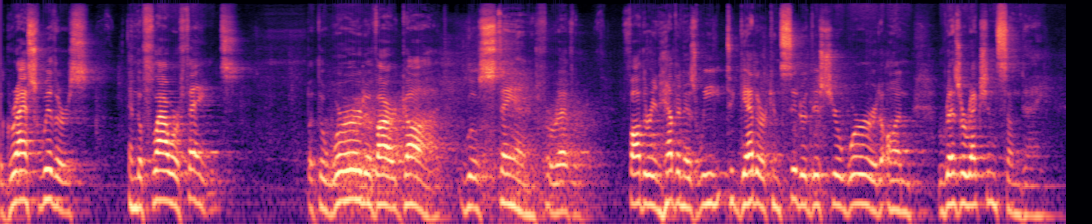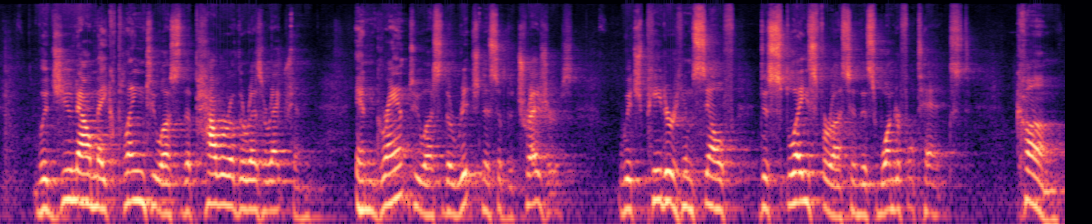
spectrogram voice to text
The grass withers and the flower fades, but the word of our God will stand forever. Father in heaven, as we together consider this your word on Resurrection Sunday, would you now make plain to us the power of the resurrection and grant to us the richness of the treasures which Peter himself displays for us in this wonderful text? Come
